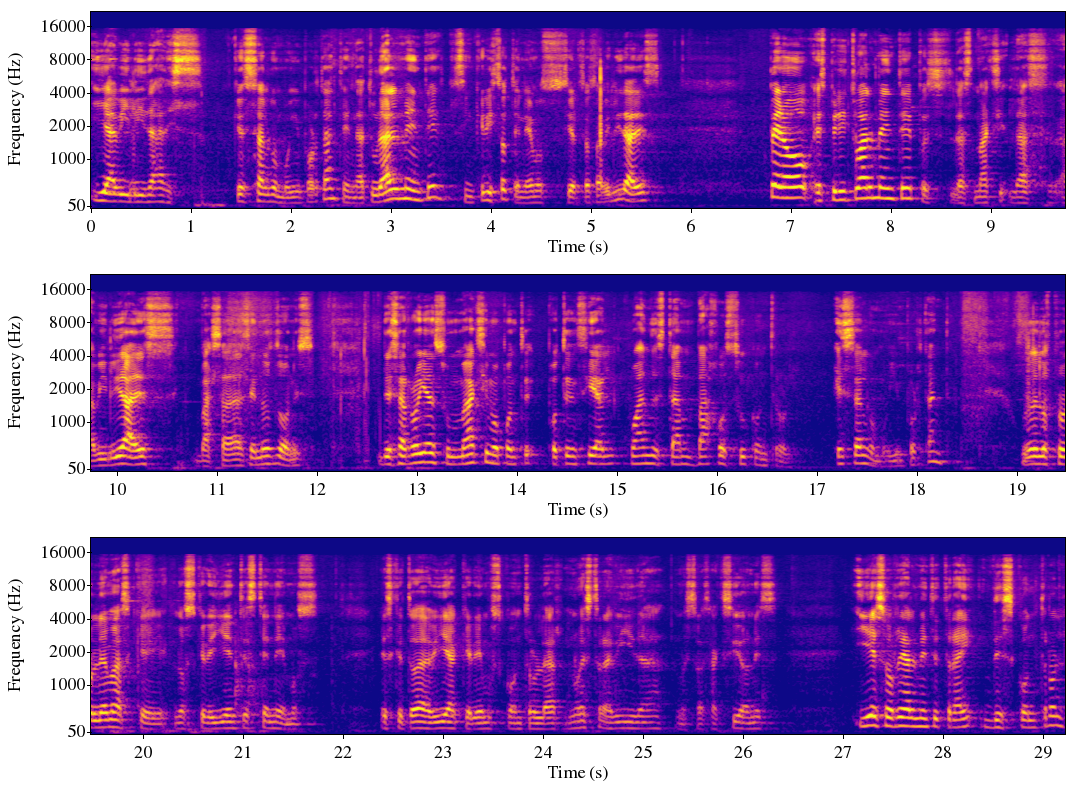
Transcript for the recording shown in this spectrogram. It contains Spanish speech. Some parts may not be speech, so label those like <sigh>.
y habilidades, que es algo muy importante. Naturalmente, sin Cristo tenemos ciertas habilidades, pero espiritualmente, pues las, habilidades basadas en los dones desarrollan su máximo potencial cuando están bajo su control. Es algo muy importante. Uno de los problemas que los creyentes tenemos es que todavía queremos controlar nuestra vida, nuestras acciones, y eso realmente trae descontrol.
